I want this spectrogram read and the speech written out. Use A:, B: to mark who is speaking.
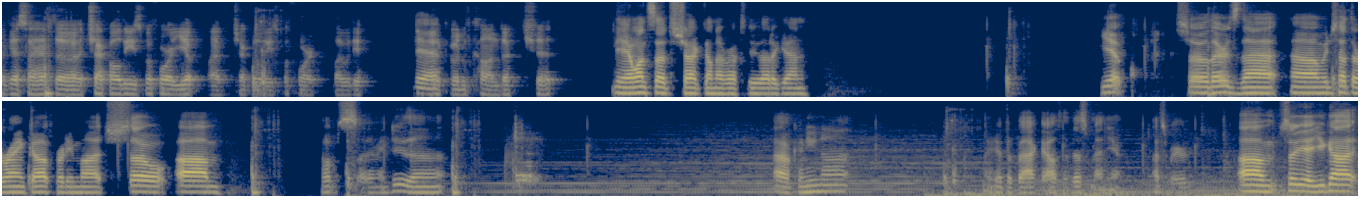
A: I guess I have to check all these before. Yep, I have to check all these before I play with you.
B: Yeah.
A: The code of conduct shit.
B: Yeah, once that's checked, I'll never have to do that again. Yep. So there's that. Um, we just have to rank up pretty much. So, um, whoops, I didn't mean to do that. Oh, can you not? I get to back out to this menu. That's weird. Um, so yeah, you got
